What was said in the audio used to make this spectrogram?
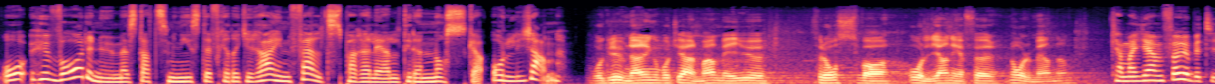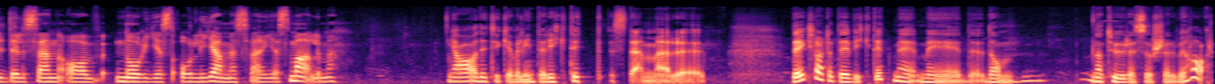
Och hur var det nu med statsminister Fredrik Reinfeldts parallell till den norska oljan? Vår gruvnäring och vårt järnmalm är ju för oss vad oljan är för norrmännen. Kan man jämföra betydelsen av Norges olja med Sveriges malm? Ja, det tycker jag väl inte riktigt stämmer. Det är klart att det är viktigt med, med de naturresurser vi har.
